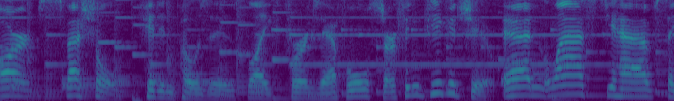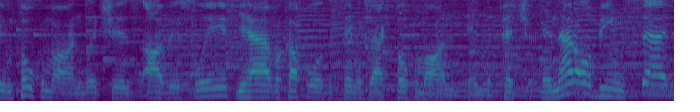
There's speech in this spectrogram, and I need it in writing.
are special hidden poses, like, for example, Surfing Pikachu. And last, you have Same Pokemon, which is obviously you have a couple of the same exact Pokemon in the picture. And that all being said,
